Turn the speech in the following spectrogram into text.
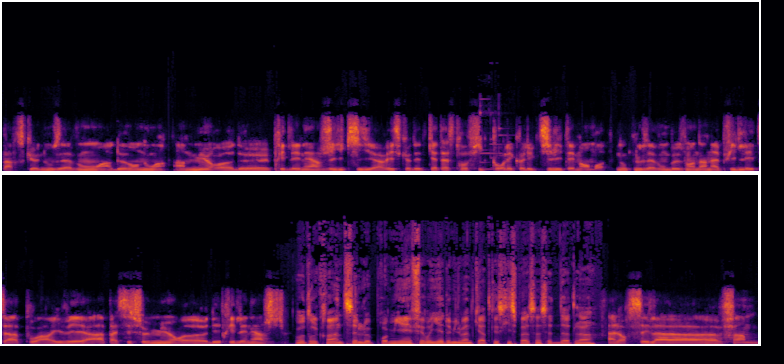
parce que nous avons devant nous un, mur de prix de l'énergie qui risque d'être catastrophique pour les collectivités membres. Donc nous avons besoin d'un appui de l'État pour arriver à passer ce mur euh, des prix de l'énergie. Votre crainte, c'est le 1er février 2024. Qu'est-ce qui se passe à cette date-là? Alors c'est la fin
